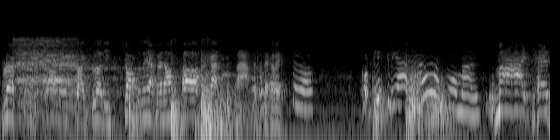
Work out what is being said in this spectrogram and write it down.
Frozen solid like bloody Scott of the effing Antarctica. Ah, stick of it. Oh, Got giggly out of house almost. My kids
